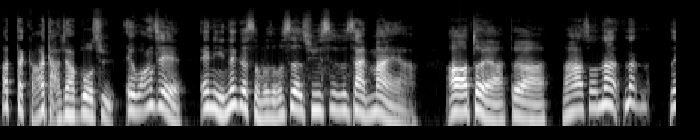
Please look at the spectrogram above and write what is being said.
啊，赶快打电话过去。哎、王姐，哎、你那个什么什么社区是不是在卖啊？啊，对啊，对啊。然后他说，那那那、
